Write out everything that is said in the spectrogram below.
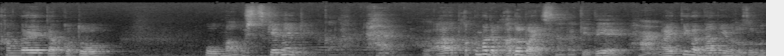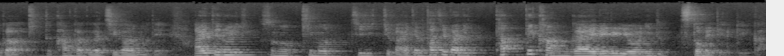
う考えたことをまあ押し付けないというかはいああくまでもアドバイスなだけで、はい。相手が何を望むかはきっと感覚が違うので相手のその気持ちっていうか相手の立場に立って考えれるように努めてるというか。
